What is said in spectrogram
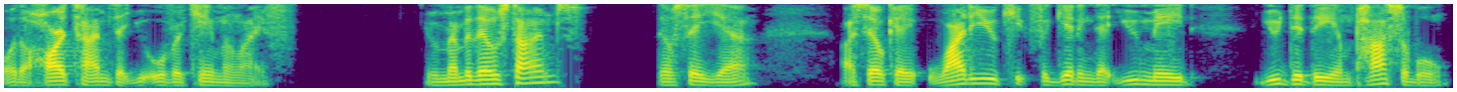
or the hard times that you overcame in life. You remember those times? They'll say, yeah. I say, okay, why do you keep forgetting that you made, you did the impossible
